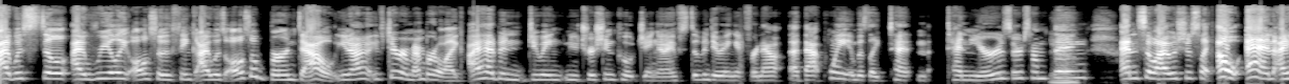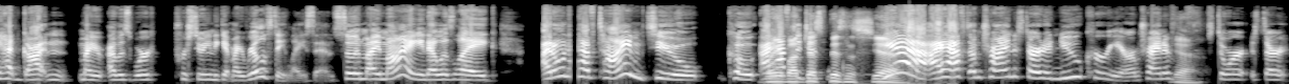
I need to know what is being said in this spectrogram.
I was still, I really also think I was also burnt out. You know, you have to remember, like, I had been doing nutrition coaching and I've still been doing it for now. At that point, it was like 10, 10 years or something. Yeah. And so I was just like, oh, and I had gotten my, I was work pursuing to get my real estate license. So in my mind, I was like, I don't have time to coach. I have to just business. Yeah. Yeah. I have to, I'm trying to start a new career. I'm trying to yeah. start, start,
